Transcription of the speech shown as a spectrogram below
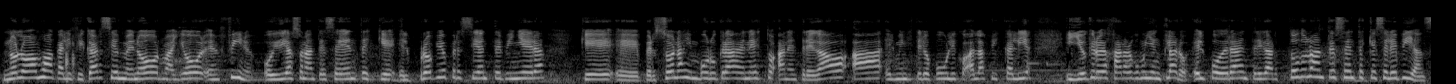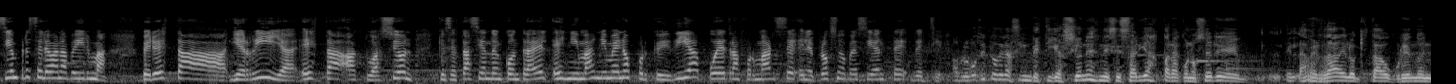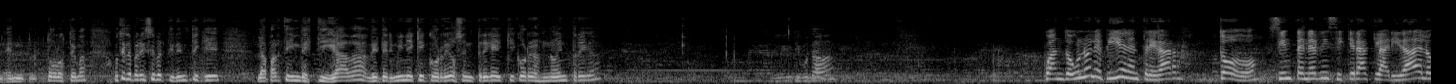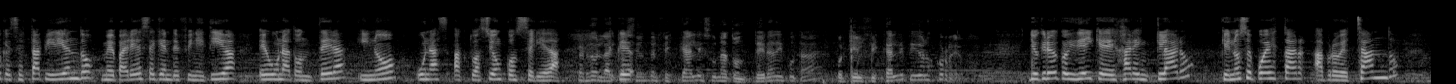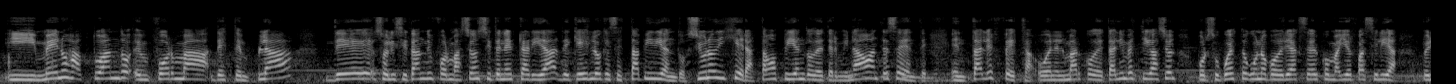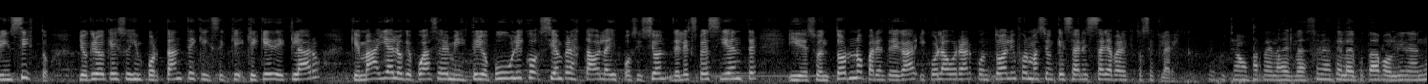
No lo vamos a calificar si es menor, mayor, en fin. Hoy día son antecedentes que el propio presidente Piñera, que eh, personas involucradas en esto han entregado al Ministerio Público, a la Fiscalía, y yo quiero dejar algo muy en claro. Él podrá entregar todos los antecedentes que se le pidan, siempre se le van a pedir más, pero esta guerrilla, esta actuación que se está haciendo en contra de él es ni más ni menos porque hoy día puede transformarse en el próximo presidente de Chile. A propósito de las investigaciones necesarias para conocer eh, la verdad de lo que está ocurriendo en, todos los temas, ¿a usted le parece pertinente que la parte investigada determine qué correos entrega y qué correos no entrega? Diputada. Cuando uno le piden entregar todo sin tener ni siquiera claridad de lo que se está pidiendo, me parece que en definitiva es una tontera y no una actuación con seriedad. Perdón, ¿la Creo- actuación del fiscal es una tontera, diputada? Porque el fiscal le pidió los correos. Yo creo que hoy día hay que dejar en claro que no se puede estar aprovechando y menos actuando en forma destemplada de solicitando información sin tener claridad de qué es lo que se está pidiendo. Si uno dijera, estamos pidiendo determinados antecedentes en tales fechas o en el marco de tal investigación, por supuesto que uno podría acceder con mayor facilidad. Pero insisto, yo creo que eso es importante que, quede claro que más allá de lo que pueda hacer el Ministerio Público, siempre ha estado a la disposición del expresidente y de su entorno para entregar y colaborar con toda la información que sea necesaria para que esto se esclarezca. Escuchamos parte de las declaraciones de la diputada Paulina.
